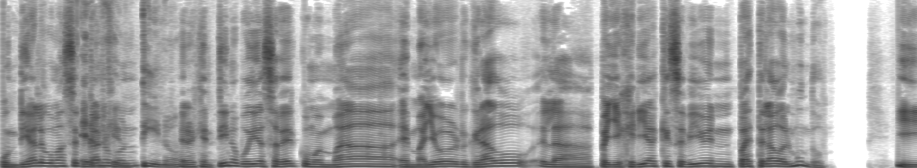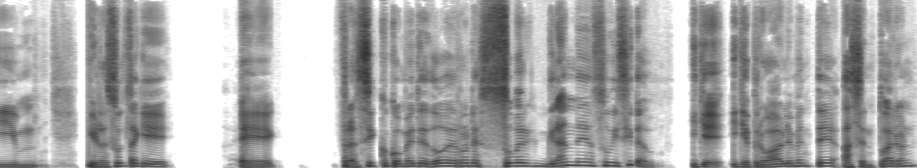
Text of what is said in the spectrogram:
un diálogo más Era cercano con. argentino. El argentino podía saber como en, más, en mayor grado las pellejerías que se viven para este lado del mundo. Y, y resulta que eh, Francisco comete dos errores súper grandes en su visita y que, y que probablemente acentuaron,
